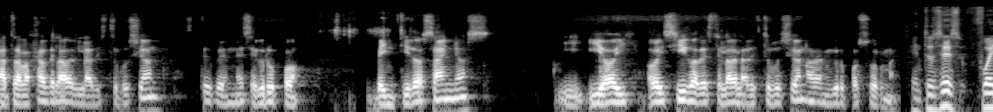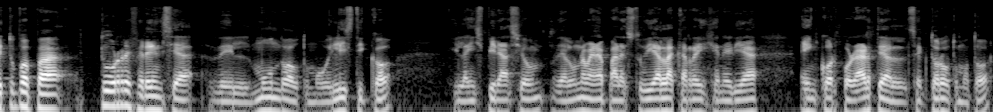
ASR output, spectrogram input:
a trabajar del lado de la distribución. Estuve en ese grupo 22 años y, hoy, hoy sigo de este lado de la distribución, ahora en el grupo Surman. Entonces, ¿fue tu papá tu referencia del mundo automovilístico y la inspiración de alguna manera para estudiar la carrera de ingeniería e incorporarte al sector automotor?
